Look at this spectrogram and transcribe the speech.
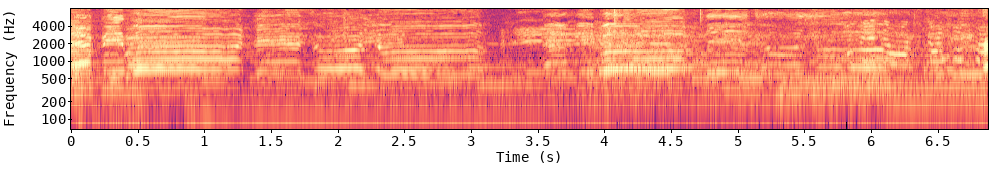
Happy birthday to you Happy birthday to you แฮ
